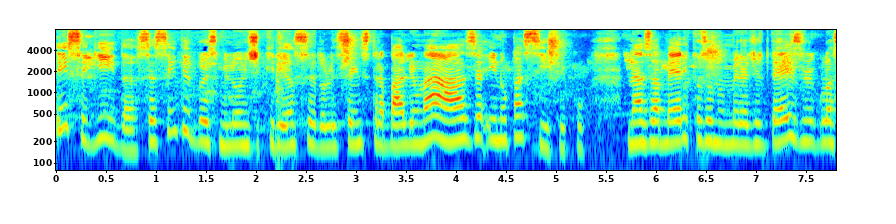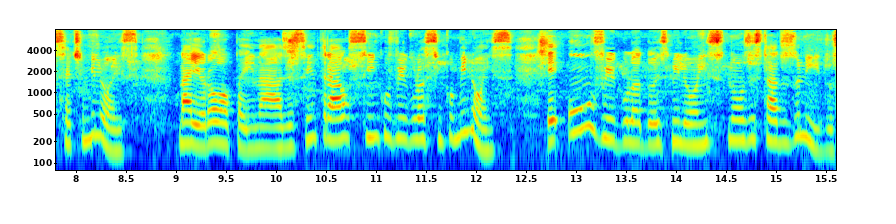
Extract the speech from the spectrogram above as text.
Em seguida, 62 milhões de crianças e adolescentes trabalham na Ásia e no Pacífico. Nas Américas, o número é de 10,7 milhões. Na Europa e na Ásia Central, 5,5 milhões. E 1,2 milhões nos Estados Unidos.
